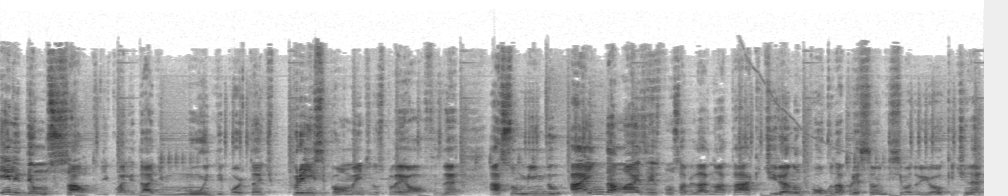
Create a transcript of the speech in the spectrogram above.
ele deu um salto de qualidade muito importante, principalmente nos playoffs, né? Assumindo ainda mais a responsabilidade no ataque, tirando um pouco da pressão de cima do Jokic, né?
